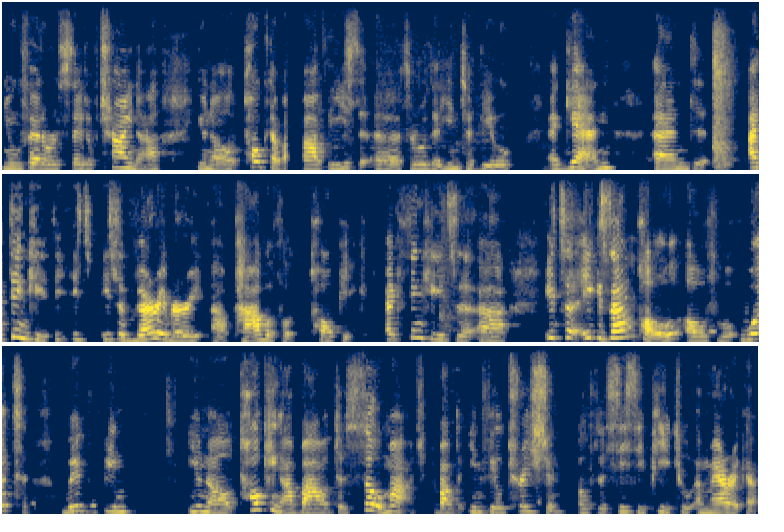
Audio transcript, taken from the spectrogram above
new federal state of China, you know, talked about this uh, through the interview again. And I think it, it's, it's a very, very uh, powerful topic. I think it's uh, it's an example of what we've been, you know, talking about so much about the infiltration of the CCP to America.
